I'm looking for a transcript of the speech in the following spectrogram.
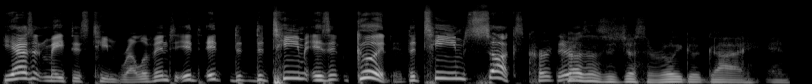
he hasn't made this team relevant. It it the, the team isn't good. The team sucks. Kirk They're- Cousins is just a really good guy, and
